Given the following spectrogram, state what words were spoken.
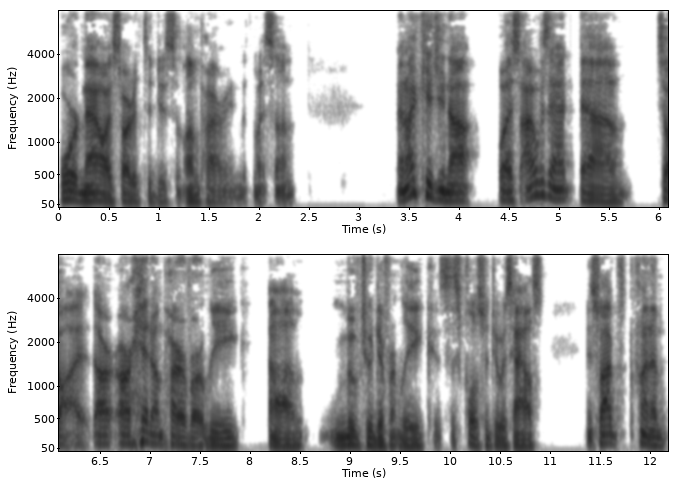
or now I started to do some umpiring with my son. And I kid you not, Wes, I was at, um, so I, our, our head umpire of our league, um, moved to a different league it's closer to his house. And so I've kind of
